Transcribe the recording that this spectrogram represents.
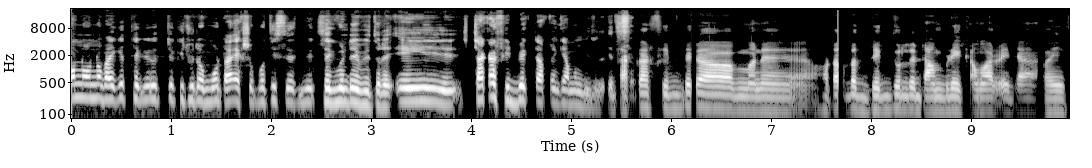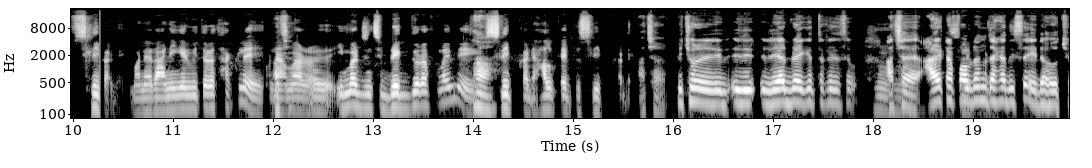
অন্য অন্য বাইকের থেকে হচ্ছে কিছুটা মোটা একশো পঁচিশ সেগমেন্টের ভিতরে। এই চাকার ফিডব্যাকটা আপনি কেমন দিতে চাকার ফিডব্যাকটা মানে হঠাৎ হঠাৎ ব্রেক ধরলে ডাম ব্রেক আমার এটা স্লিপ কাটে। মানে রানিং এর ভিতরে থাকলে মানে আচ্ছা। আমার ইমার্জেন্সি ব্রেক ধরে ফেলাইলে হ্যাঁ। স্লিপ কাটে হালকা একটু স্লিপ কাটে। আচ্ছা পিছনে রেয়ার ব্রেকের থেকে আচ্ছা। আরেকটা প্রবলেম দেখা দিচ্ছে এটা হচ্ছে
